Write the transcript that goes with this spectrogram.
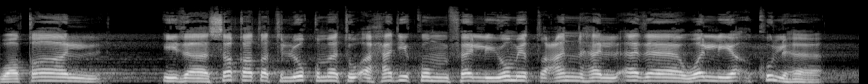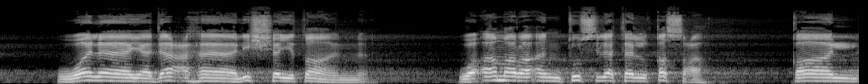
وقال إذا سقطت لقمة أحدكم فليمط عنها الأذى وليأكلها ولا يدعها للشيطان وأمر أن تسلت القصعة. قال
